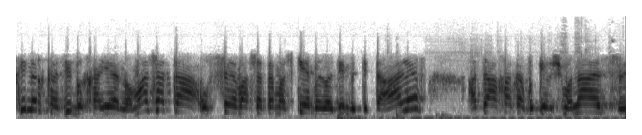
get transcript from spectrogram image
הכי מרכזי בחיינו. מה שאתה עושה, מה שאתה משקיע בילדים בכיתה א', אתה אחר כך בגיל 18,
